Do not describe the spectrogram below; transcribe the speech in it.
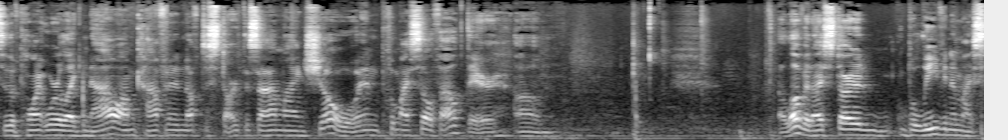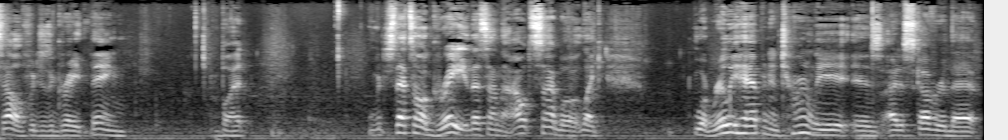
to the point where, like, now I'm confident enough to start this online show and put myself out there. Um, I love it. I started believing in myself, which is a great thing. But which that's all great. That's on the outside, but like what really happened internally is I discovered that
